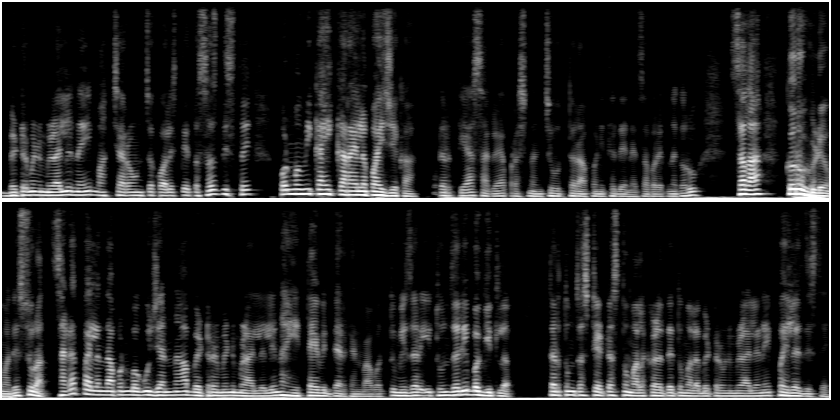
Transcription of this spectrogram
बेटरमेंट मिळाली नाही मागच्या राऊंडचं कॉलेज ते तसंच दिसतंय पण मग मी काही करायला पाहिजे का? तर त्या सगळ्या प्रश्नांची उत्तर आपण इथे देण्याचा प्रयत्न करू. चला करू व्हिडिओमध्ये सुरुवात. सगळ्यात पहिल्यांदा आपण बघू ज्यांना बेटरमेंट मिळालेली नाही त्या विद्यार्थ्यांबाबत. तुम्ही जर इथून जरी बघितलं तर तुमचा स्टेटस तुम्हाला कळते तुम्हाला बेटरमेंट मिळाले नाही पहिलेच दिसते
